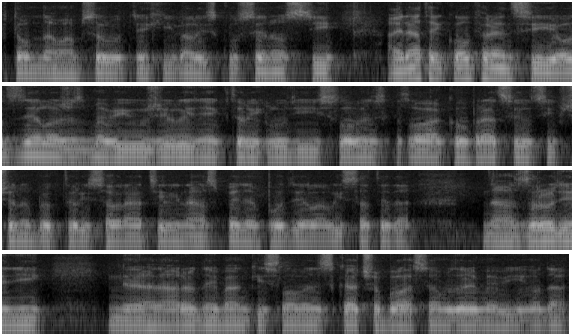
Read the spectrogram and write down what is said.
v tom nám absolútne chýbali skúsenosti. Aj na tej konferencii odznelo, že sme využili niektorých ľudí, Slovensko, Slovákov pracujúcich v Černobyl, ktorí sa vrátili náspäť a podielali sa teda na zrodení Národnej banky Slovenska, čo bola samozrejme výhoda.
